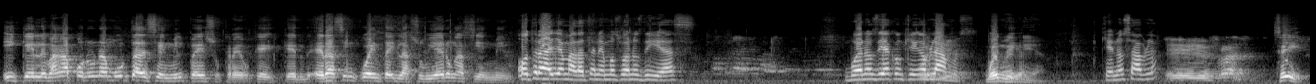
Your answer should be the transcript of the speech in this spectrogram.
y que le van a poner una multa de 100 mil pesos, creo, que, que era 50 y la subieron a 100 mil. Otra llamada tenemos, buenos días. Buenos días, ¿con quién hablamos? Buen día. ¿Quién nos habla? Eh, Francis, Sí.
